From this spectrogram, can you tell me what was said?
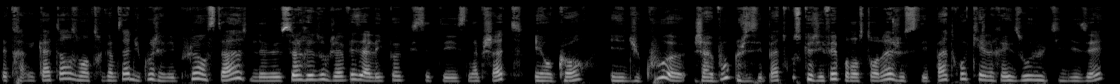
peut-être avec 14 ou un truc comme ça. Du coup, j'avais plus Insta. Le seul réseau que j'avais à l'époque, c'était Snapchat. Et encore. Et du coup, j'avoue que je sais pas trop ce que j'ai fait pendant ce temps-là. Je sais pas trop quel réseau j'utilisais.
